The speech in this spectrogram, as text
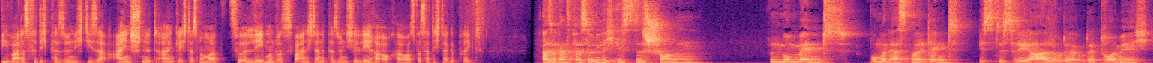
Wie war das für dich persönlich, dieser Einschnitt eigentlich, das nochmal zu erleben? Und was war eigentlich deine persönliche Lehre auch heraus? Was hat dich da geprägt? Also ganz persönlich ist es schon ein Moment, wo man erstmal denkt, ist es real oder, oder träume ich?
